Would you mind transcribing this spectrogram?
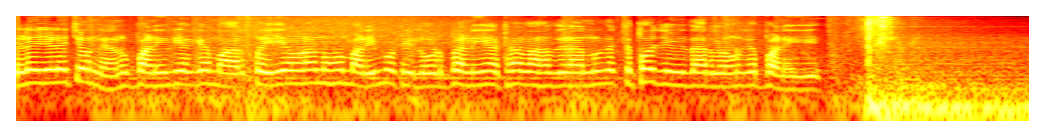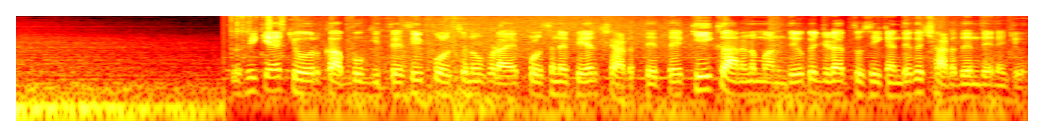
ਜਿਹੜੇ ਜਿਹੜੇ ਝੋਨਿਆਂ ਨੂੰ ਪਾਣੀ ਦੀ ਅੱਗੇ ਮਾਰ ਪਈ ਹੈ ਉਹਨਾਂ ਨੂੰ ਹੁਣ ਮਾੜੀ ਮੋਟੀ ਲੋੜ ਪੈਣੀ ਹੈ 8-10 ਦਿਨਾਂ ਨੂੰ ਤੇ ਕਿੱਥੋਂ ਜ਼ਿਮੀਂਦਾਰ ਲਾਉਣਗੇ ਪਾਣੀ ਜੀ? ਤੁਸੀਂ ਕਿਹਾ ਚੋਰ ਕਾਬੂ ਕੀਤੇ ਸੀ ਪੁਲਿਸ ਨੂੰ ਫੜਾਏ ਪੁਲਿਸ ਨੇ ਫੇਰ ਛੱਡ ਦਿੱਤੇ। ਕੀ ਕਾਰਨ ਮੰਨਦੇ ਹੋ ਕਿ ਜਿਹੜਾ ਤੁਸੀਂ ਕਹਿੰਦੇ ਹੋ ਕਿ ਛੱਡ ਦਿੰਦੇ ਨੇ ਚੋਰ?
